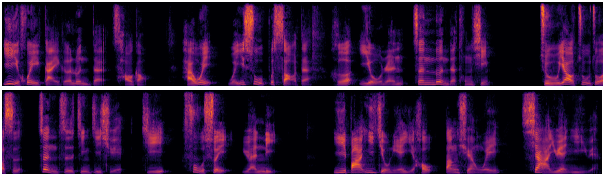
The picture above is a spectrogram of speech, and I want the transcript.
议会改革论的草稿，还为为数不少的。和友人争论的通信，主要著作是《政治经济学及赋税原理》。一八一九年以后当选为下院议员，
